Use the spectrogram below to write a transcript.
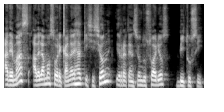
Además, hablamos sobre canales de adquisición y retención de usuarios B2C.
